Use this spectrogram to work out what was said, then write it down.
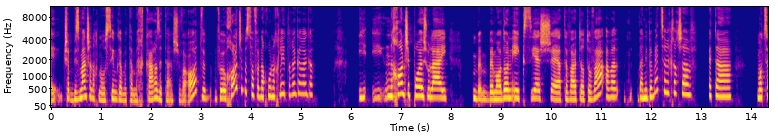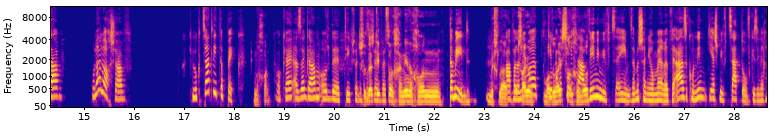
אה, בזמן שאנחנו עושים גם את המחקר הזה, את ההשוואות, ו- ויכול להיות שבסוף אנחנו נחליט, רגע, רגע, היא- היא- נכון שפה יש אולי, במועדון X יש אה, הטבה יותר טובה, אבל אני באמת צריך עכשיו את המוצר, אולי לא עכשיו, כאילו קצת להתאפק, נכון. אוקיי? אז זה גם עוד אה, טיפ שאני שזה חושבת. טיפ צרכני נכון תמיד, בכלל. אבל אני אומרת, מועדוני אנשים מתלהבים ממבצעים, זה מה שאני אומרת, ואז קונים כי יש מבצע טוב, כי זה נראה,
